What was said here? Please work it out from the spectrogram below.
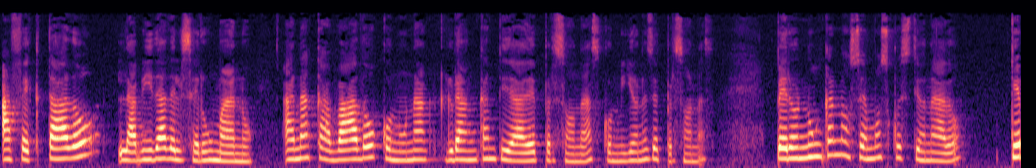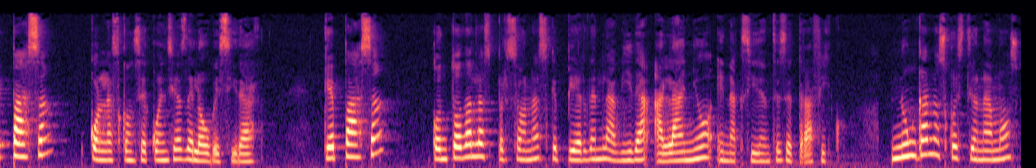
afectado la vida del ser humano, han acabado con una gran cantidad de personas, con millones de personas, pero nunca nos hemos cuestionado qué pasa con las consecuencias de la obesidad, qué pasa con todas las personas que pierden la vida al año en accidentes de tráfico. Nunca nos cuestionamos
